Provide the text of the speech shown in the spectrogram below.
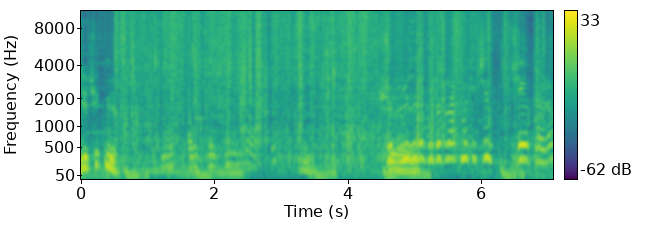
video çekmiyoruz. Çöpümüzü de burada bırakmak için şey yapıyorum.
